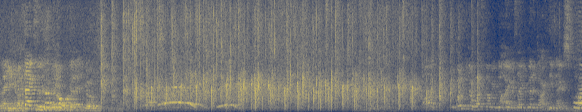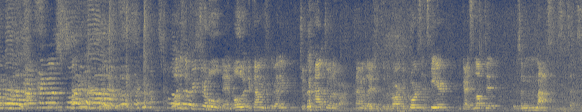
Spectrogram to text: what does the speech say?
There you go. Thanks. Go. Oh, you both know what's coming now. It's like you better darken these out. What does the future hold then? Oh look, the cameras are Jo- We had Joan of Arc, Time of Legend, Joan of Arc. Of course, it's here. You guys loved it. It was a massive success.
